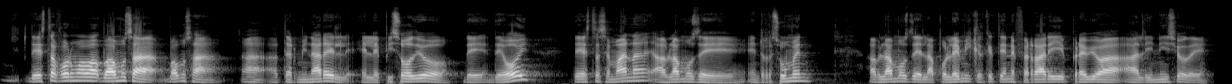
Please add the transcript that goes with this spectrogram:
de esta forma vamos a, vamos a, terminar el, episodio de, hoy, de esta semana. Hablamos de, en resumen, hablamos de la polémica que tiene Ferrari previo al inicio de,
